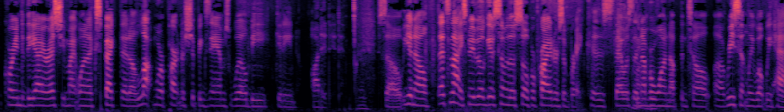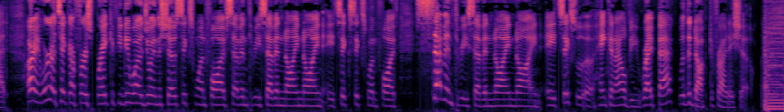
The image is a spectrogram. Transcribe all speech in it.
according to the IRS, you might want to expect that a lot more partnership exams will be getting audited. So, you know, that's nice. Maybe we'll give some of those sole proprietors a break because that was the number one up until uh, recently what we had. All right, we're going to take our first break. If you do want to join the show, 615 737 9986. 615 737 9986. Uh, Hank and I will be right back with the Dr. Friday Show.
